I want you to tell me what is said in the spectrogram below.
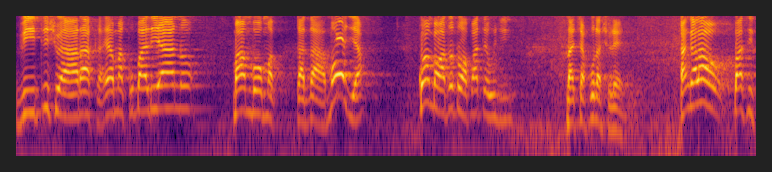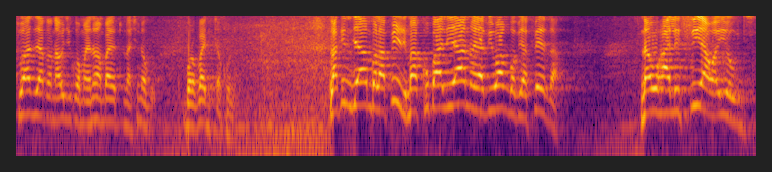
viitishwe haraka ya makubaliano mambo kadhaa. Moja kwamba watoto wapate uji na chakula shuleni. Angalau basi tuanze hata na uji kwa maeneo ambayo tunashindwa provide chakula. Lakini jambo la pili makubaliano ya viwango vya fedha na uhalisia wa hiyo uji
